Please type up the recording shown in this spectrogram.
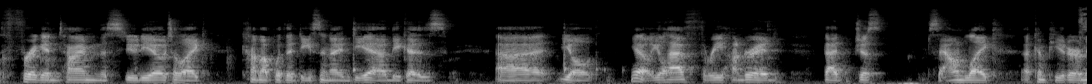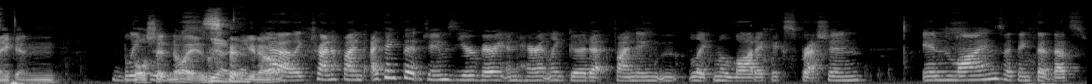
friggin' time in the studio to like come up with a decent idea because uh, you'll you know you'll have three hundred that just sound like a computer making bleep bullshit loops. noise. Yeah, yeah. you know. Yeah, like trying to find. I think that James, you're very inherently good at finding like melodic expression in lines. I think that that's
